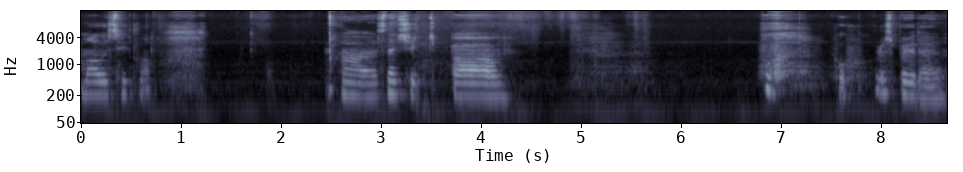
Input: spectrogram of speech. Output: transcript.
мало світла. А, значить, а... фух, фух, розповідаю.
